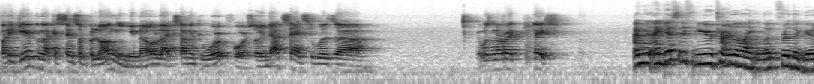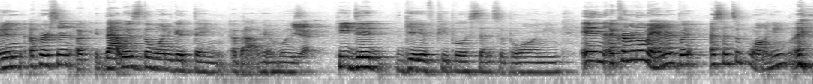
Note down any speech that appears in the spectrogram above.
but he gave them like a sense of belonging, you know, like something to work for. So in that sense, it was uh, it was in the right place. I mean, I guess if you're trying to like look for the good in a person, uh, that was the one good thing about him was Yeah, he did give people a sense of belonging in a criminal manner, but a sense of belonging. Like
